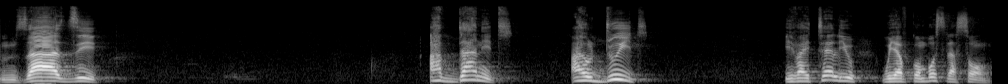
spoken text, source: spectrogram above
mzazi. I've done it. I'll do it. If I tell you we have composed a song,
